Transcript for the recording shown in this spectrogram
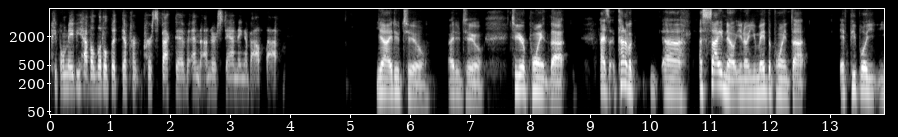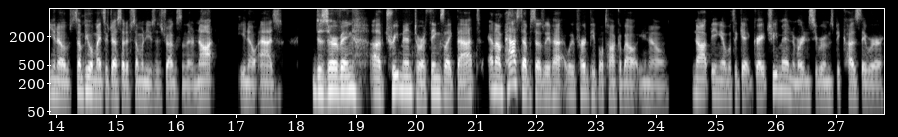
people maybe have a little bit different perspective and understanding about that. Yeah, I do too. I do too. To your point that as kind of a uh, a side note, you know, you made the point that if people, you know, some people might suggest that if someone uses drugs then they're not, you know, as deserving of treatment or things like that. And on past episodes we've had we've heard people talk about, you know, not being able to get great treatment in emergency rooms because they were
